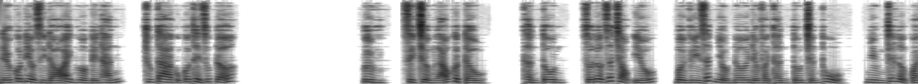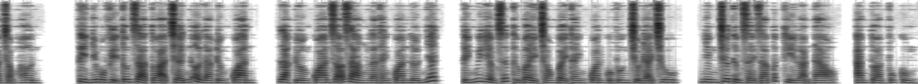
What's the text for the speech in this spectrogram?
nếu có điều gì đó ảnh hưởng đến hắn, chúng ta cũng có thể giúp đỡ. Ừm, dịch trưởng lão gật đầu. Thần tôn, số lượng rất trọng yếu, bởi vì rất nhiều nơi đều phải thần tôn chấn thủ, nhưng chất lượng quan trọng hơn. Tỷ như một vị tôn giả tọa chấn ở lạc đường quan, lạc đường quan rõ ràng là thành quan lớn nhất, tính nguy hiểm xếp thứ bảy trong bảy thành quan của Vương Triều Đại Chu, nhưng chưa từng xảy ra bất kỳ loạn nào, an toàn vô cùng,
